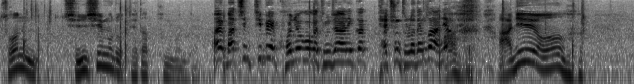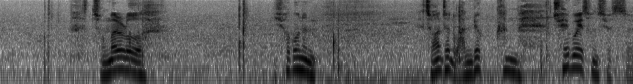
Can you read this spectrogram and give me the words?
전 진심으로 대답한 건데. 아니 마침 TV에 권혁호가 등장하니까 대충 둘러댄 거 아니야? 아니에요. 정말로 혁오는 저한테는 완벽한 최고의 선수였어요.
